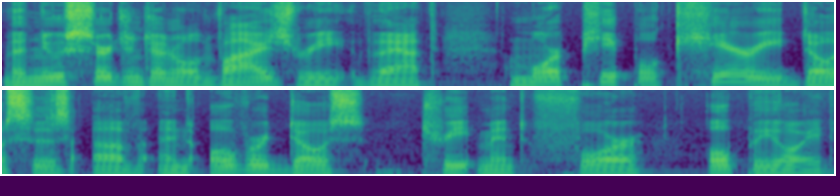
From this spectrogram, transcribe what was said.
the new Surgeon General advisory that more people carry doses of an overdose treatment for opioid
